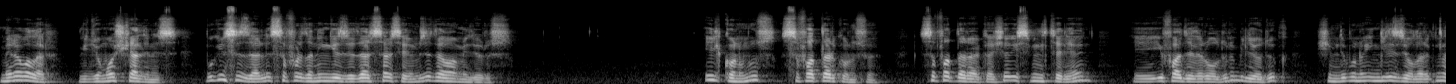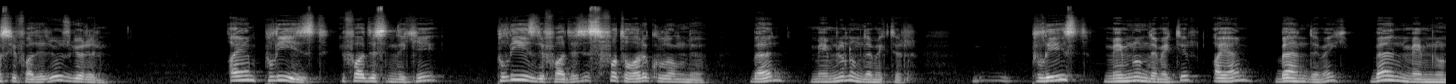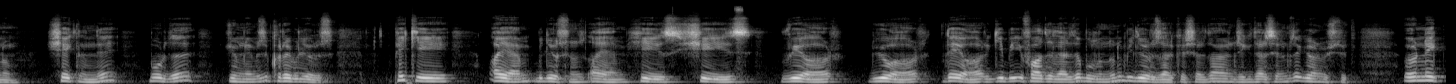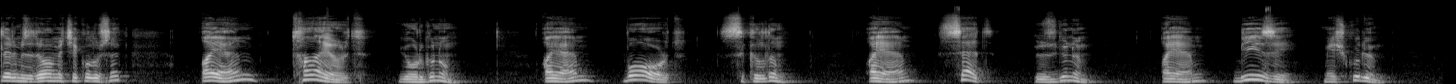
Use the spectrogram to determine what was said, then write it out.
Merhabalar, videoma hoş geldiniz. Bugün sizlerle sıfırdan İngilizce dersler serimize devam ediyoruz. İlk konumuz sıfatlar konusu. Sıfatlar arkadaşlar ismi niteleyen e, ifadeler olduğunu biliyorduk. Şimdi bunu İngilizce olarak nasıl ifade ediyoruz görelim. I am pleased ifadesindeki pleased ifadesi sıfat olarak kullanılıyor. Ben memnunum demektir. Pleased memnun demektir. I am ben demek. Ben memnunum şeklinde burada cümlemizi kurabiliyoruz. Peki I am biliyorsunuz I am, he is, she is, we are, you are, they are gibi ifadelerde bulunduğunu biliyoruz arkadaşlar. Daha önceki derslerimizde görmüştük. Örneklerimize devam edecek olursak I am tired, yorgunum. I am bored, sıkıldım. I am sad, üzgünüm. I am busy, meşgulüm.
